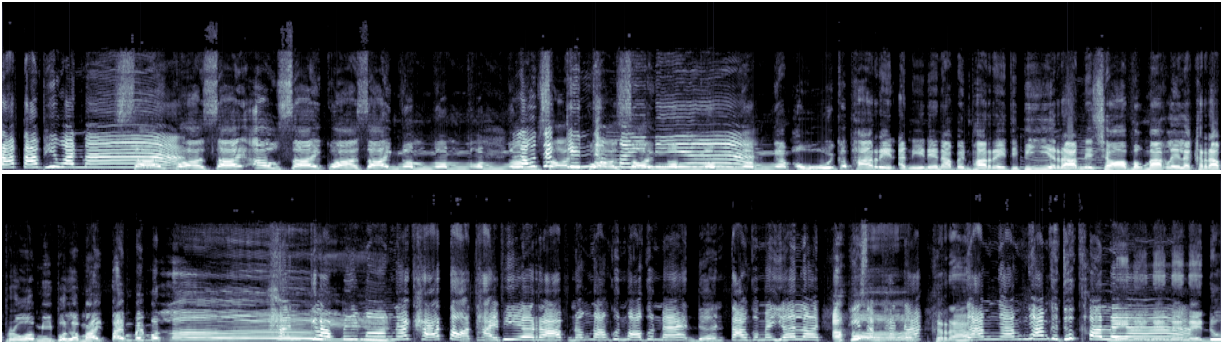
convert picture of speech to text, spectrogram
รับตามพี่วันมา ซ้ายกว่าซ้ายเอ้าซ้ายกว่าซ้ายงอมงอมงอมงอเรามจะซ้ายกินกว่าทำไมซ้ายเนี่งยอมงอมงอมงอมโอ้โหก็พาเรทอันนี้เนี่ยนะเป็นพาเรทที่พี่ยีรามเนี่ยชอบมากๆเลยแหละครับ เพราะว่ามีผลไม้เต็มไปหมดเลยหันกลับไปมองนะคะ ต่อท้ายพี่รับน้องๆคุณพ่อคุณแม่ เดินตามกันมาเยอะเลยอ้าวที่สำคัญนะครับงามงามงามกันทุกคนเลยเน่อะเน่เน่เน่ดู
